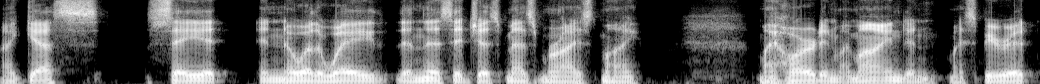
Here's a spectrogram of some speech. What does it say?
I guess say it in no other way than this. It just mesmerized my my heart and my mind and my spirit.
